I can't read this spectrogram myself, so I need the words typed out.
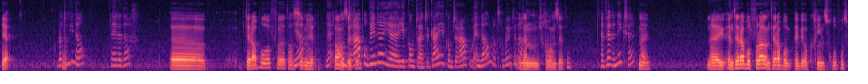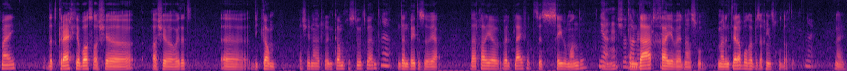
Ja. Wat Ja. doe je dan de hele dag? Apel of het was Ja? een? Ja, je Gewoon komt Ter zitten. Apel binnen, je, je komt uit Turkije, je komt Ter Apel. En dan? Wat gebeurt er dan? Dan moest je gewoon zitten. En verder niks, hè? Nee. Nee, in Ter Apel, vooral in Ter Apel heb je ook geen school volgens mij. Dat krijg je pas als je, als je hoe heet het, eh, die kamp, als je naar een kamp gestuurd bent. Ja. Dan weten ze, ja, daar ga je wel blijven. Het is zeven maanden. Ja, Mhm. als je wat En daar ga je wel naar school. Maar in Ter Apel hebben ze geen school, dacht ik. Nee. Nee.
